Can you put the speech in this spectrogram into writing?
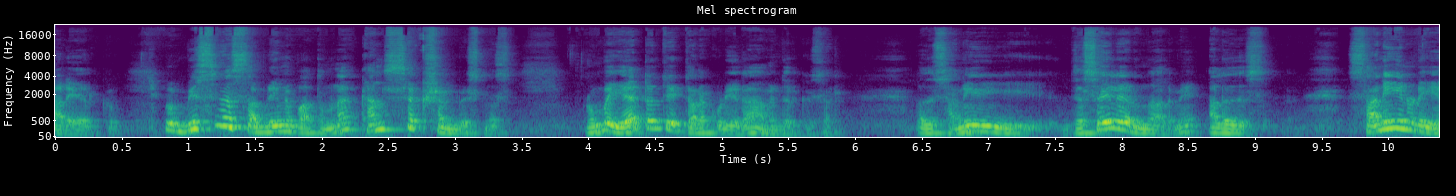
நிறைய இருக்குது இப்போ பிஸ்னஸ் அப்படின்னு பார்த்தோம்னா கன்ஸ்ட்ரக்ஷன் பிஸ்னஸ் ரொம்ப ஏற்றத்தை தரக்கூடியதாக அமைந்திருக்கு சார் அது சனி திசையில் இருந்தாலுமே அல்லது சனியினுடைய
